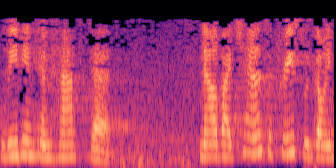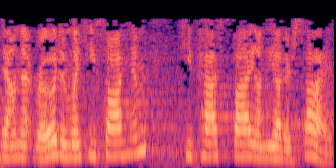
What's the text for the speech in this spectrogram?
leaving him half dead. Now by chance a priest was going down that road, and when he saw him, he passed by on the other side.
